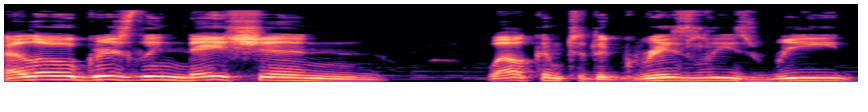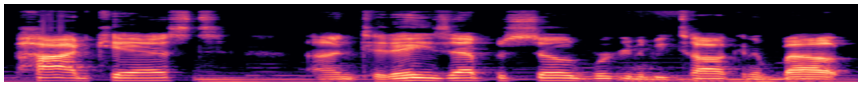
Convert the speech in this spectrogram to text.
Hello, Grizzly Nation. Welcome to the Grizzlies Read podcast. On today's episode, we're going to be talking about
